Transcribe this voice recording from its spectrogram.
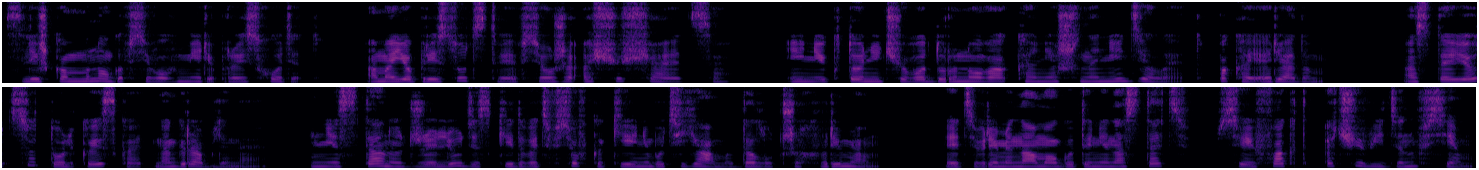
Слишком много всего в мире происходит, а мое присутствие все же ощущается. И никто ничего дурного, конечно, не делает, пока я рядом. Остается только искать награбленное. Не станут же люди скидывать все в какие-нибудь ямы до лучших времен. Эти времена могут и не настать. Сей факт очевиден всем.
